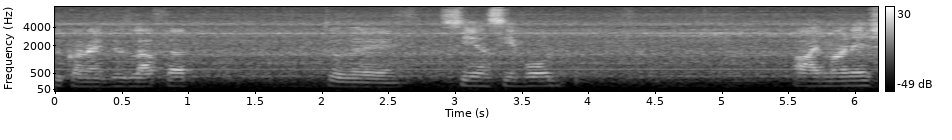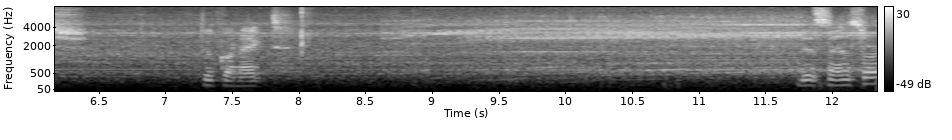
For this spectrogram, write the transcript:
to connect this laptop to the CNC board. I managed to connect the sensor.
